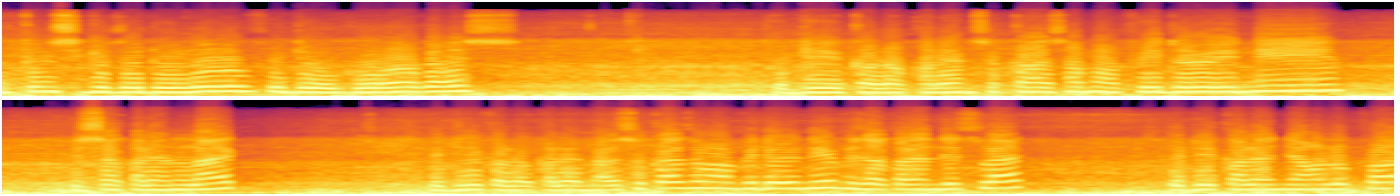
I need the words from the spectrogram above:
mungkin segitu dulu video gua guys. Jadi kalau kalian suka sama video ini bisa kalian like. Jadi kalau kalian nggak suka sama video ini bisa kalian dislike. Jadi kalian jangan lupa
